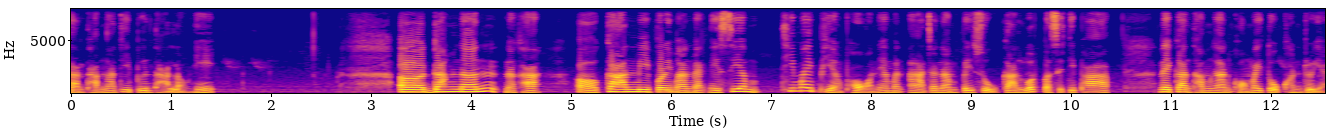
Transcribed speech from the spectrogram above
การทำหน้าที่พื้นฐานเหล่านี้ ดังนั้นนะคะการมีปริมาณแมกนีเซียมที่ไม่เพียงพอเนี่ยมันอาจจะนำไปสู่การลดประสิทธิภาพ ในการทำงานของไมโตคอนเดรีย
